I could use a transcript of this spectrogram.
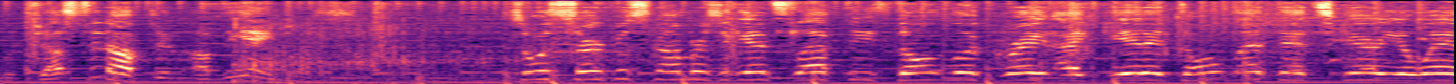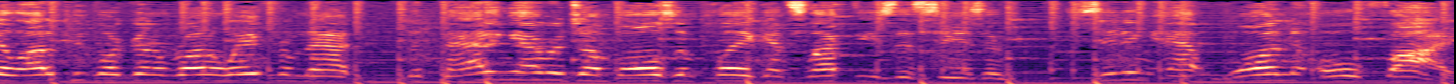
with Justin Upton of the Angels. So his surface numbers against lefties don't look great. I get it. Don't let that scare you away. A lot of people are going to run away from that. The batting average on balls in play against lefties this season sitting at 105.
